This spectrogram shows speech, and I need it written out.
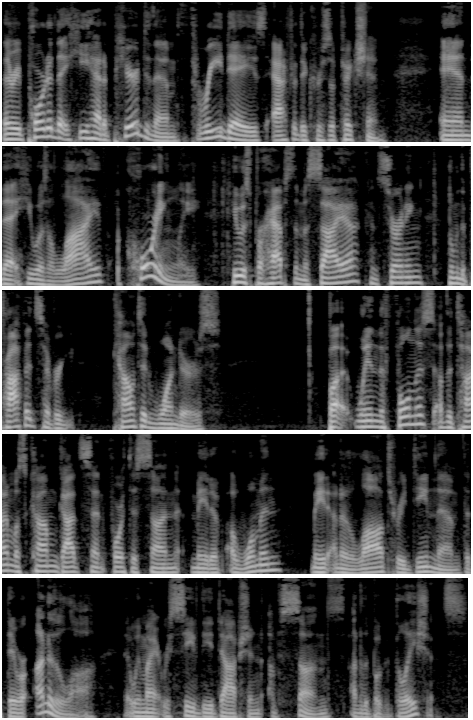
They reported that he had appeared to them three days after the crucifixion and that he was alive. Accordingly, he was perhaps the Messiah concerning whom the prophets have recounted wonders. But when the fullness of the time was come, God sent forth his son, made of a woman, made under the law, to redeem them that they were under the law, that we might receive the adoption of sons out of the book of Galatians.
